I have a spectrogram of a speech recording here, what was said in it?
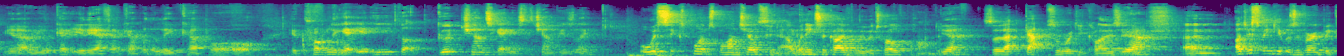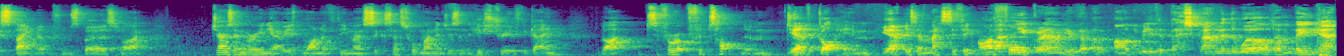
one. You know, he'll get you the FA Cup or the League Cup, or he'll probably get you. You've got a good chance of getting into the Champions League. Well, we're six points behind Chelsea now. When he took over, we were 12 behind him. Yeah. So that gap's already closing. Yeah. Um, I just think it was a very big statement from Spurs. Like, Jose Mourinho is one of the most successful managers in the history of the game. Like, to- for, for Tottenham to Yeah. have got him Yeah. is a massive thing. I That thought. new ground, you've got uh, arguably the best ground in the world. haven't been yet.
